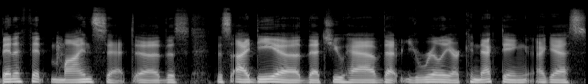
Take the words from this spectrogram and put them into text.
benefit mindset. Uh, this this idea that you have that you really are connecting, I guess.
